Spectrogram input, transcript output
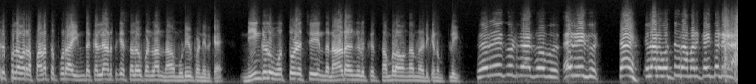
ட்ரிப்ல வர பணத்தை பூரா இந்த கல்யாணத்துக்கே செலவு பண்ணலாம் நான் முடிவு பண்ணிருக்கேன் நீங்களும் ஒத்துழைச்சு இந்த நாடகங்களுக்கு சம்பளம் வாங்காம நடிக்கணும் please very good Ragopu. Very good டேய் எல்லாரும் ஒத்துக்கிற மாதிரி கை தட்டுங்கடா.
